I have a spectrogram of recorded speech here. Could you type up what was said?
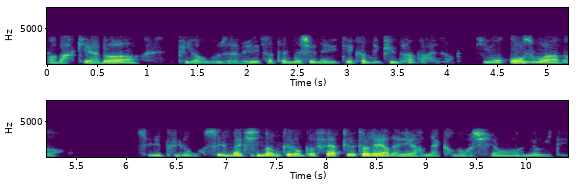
embarqué à bord. Puis alors, vous avez certaines nationalités, comme les Cubains, par exemple, qui ont 11 mois à bord. C'est les plus longs. C'est le maximum que l'on peut faire, que tolère d'ailleurs la convention de l'OIT.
